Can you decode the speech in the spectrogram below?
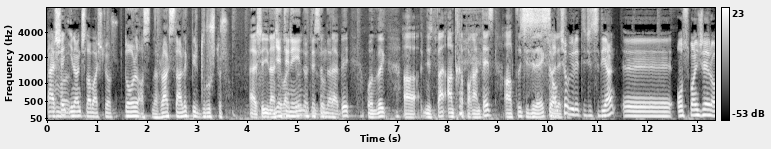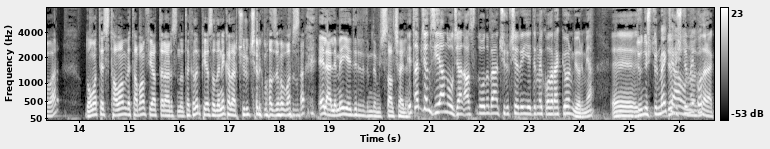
Her şey inançla başlıyor. Doğru aslında. Rockstarlık bir duruştur. Her şey inançla Yeteneğin başlıyor. ötesinde. Oktay Bey, onu da aa, lütfen antiparantez altı çizilerek Salça söylesin. üreticisi diyen e, Osman Jero var. Domates tavan ve taban fiyatları arasında takılır. Piyasada ne kadar çürük çarık malzeme varsa el aleme yedirirdim demiş salçayla. E tabi canım ziyan olacaksın. Aslında onu ben çürük çarığı yedirmek olarak görmüyorum ya. Ee, Dönüştürmek ya dönüştürmek onları. olarak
